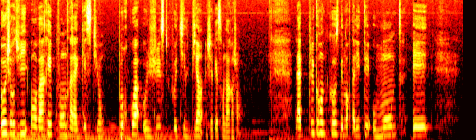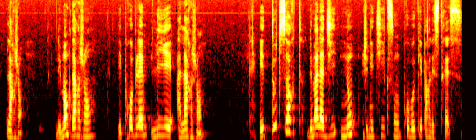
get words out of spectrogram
Aujourd'hui, on va répondre à la question pourquoi au juste faut-il bien gérer son argent? La plus grande cause des mortalités au monde est l'argent. Les manques d'argent, les problèmes liés à l'argent et toutes sortes de maladies non génétiques sont provoquées par les stress.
